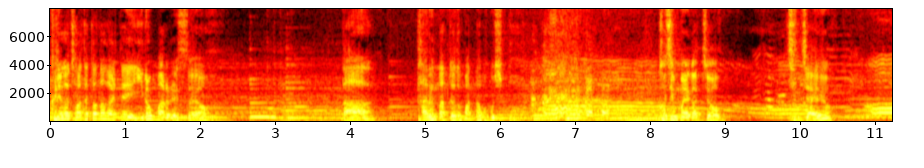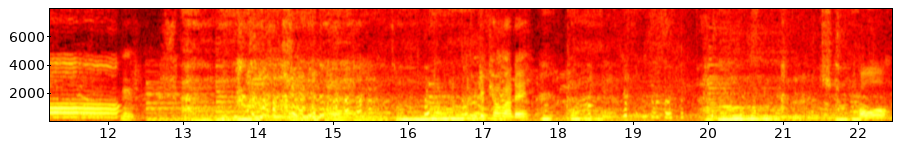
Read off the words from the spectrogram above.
그녀가 저한테 떠나갈 때 이런 말을 했어요. 나 다른 남자도 만나보고 싶어. 거짓말 같죠? 진짜예요. 우리 평화래. 더워.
